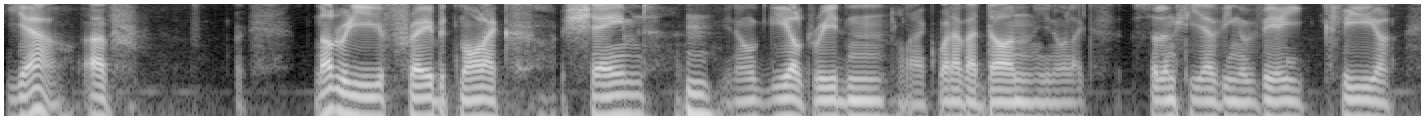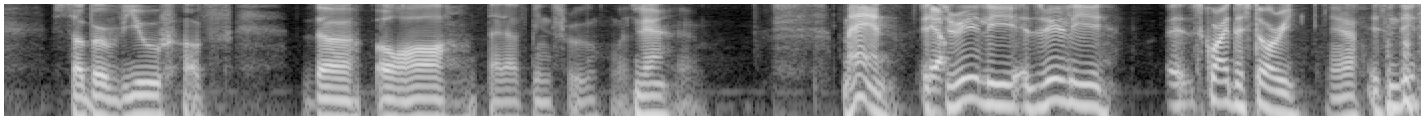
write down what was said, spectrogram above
yeah, I've not really afraid, but more like ashamed, Mm. you know, guilt ridden. Like, what have I done? You know, like suddenly having a very clear, sober view of the horror that I've been through. Was, Yeah. Man, it's Yeah. really, it's really, it's quite a story, yeah, isn't it?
